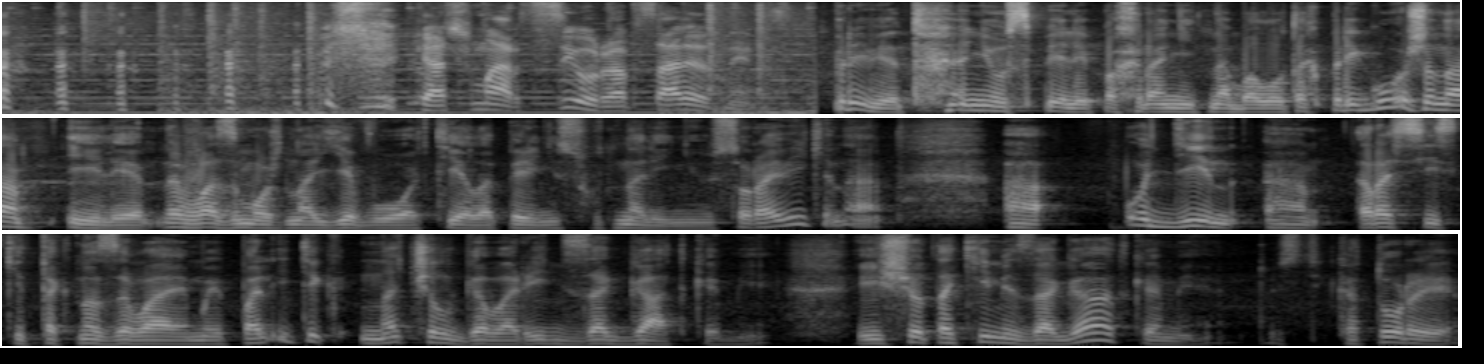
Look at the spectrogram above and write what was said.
Кошмар, сюр абсолютный. Привет. Не успели похоронить на болотах Пригожина или, возможно, его тело перенесут на линию Суровикина. А один а, российский так называемый политик начал говорить загадками. Еще такими загадками, то есть, которые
